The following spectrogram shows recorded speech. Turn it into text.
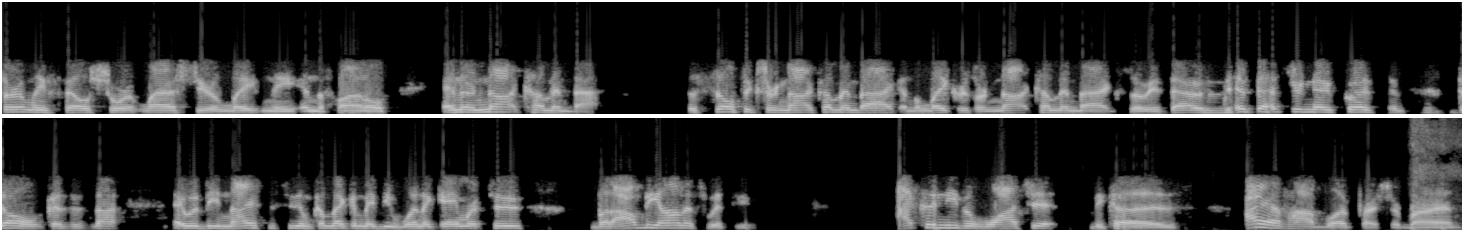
certainly fell short last year late in the in the finals, and they're not coming back. The Celtics are not coming back, and the Lakers are not coming back. So if that was, if that's your next question, don't because it's not. It would be nice to see them come back and maybe win a game or two, but I'll be honest with you, I couldn't even watch it because I have high blood pressure, Bryan.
